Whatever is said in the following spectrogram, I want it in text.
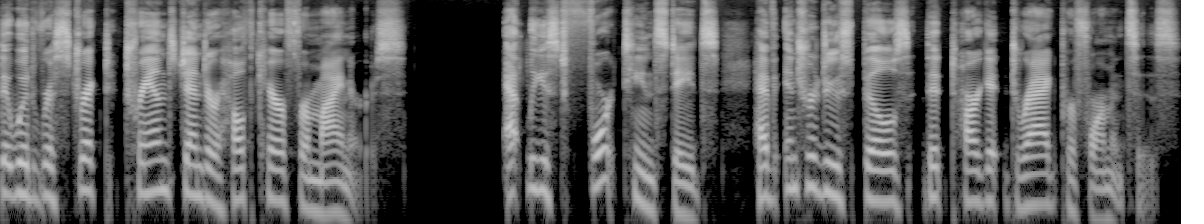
that would restrict transgender health care for minors. At least 14 states have introduced bills that target drag performances.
